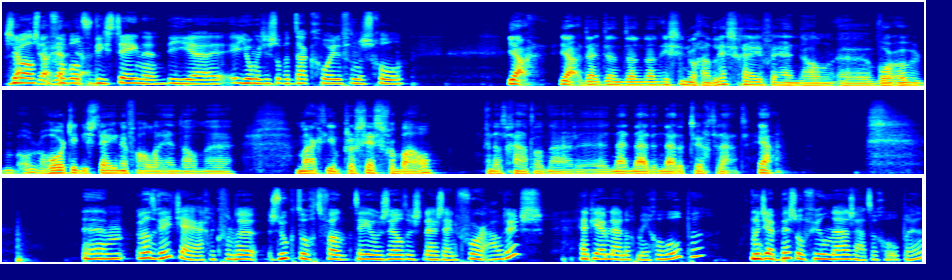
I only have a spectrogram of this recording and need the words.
Zoals ja, ja, bijvoorbeeld ja, die stenen die uh, jongetjes op het dak gooiden van de school. Ja, ja, dan, dan, dan is hij nog aan het lesgeven en dan uh, hoort hij die stenen vallen en dan uh, maakt hij een procesverbaal. En dat gaat dan naar, naar, naar, de, naar de tuchtraad. Ja. Um, wat weet jij eigenlijk van de zoektocht van Theo Zelders naar zijn voorouders? Heb jij hem daar nog mee geholpen? Want jij hebt best wel veel nazaten geholpen, hè?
